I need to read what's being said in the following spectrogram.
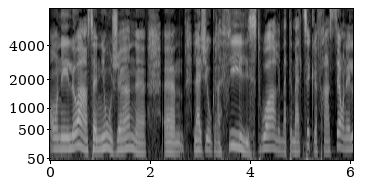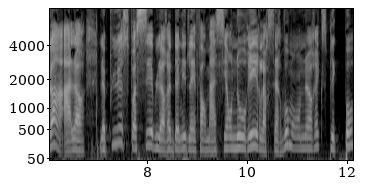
On est là à enseigner aux jeunes euh, euh, la géographie, l'histoire, les mathématiques, le français. On est là à leur, le plus possible leur donner de l'information, nourrir leur cerveau, mais on ne leur explique pas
